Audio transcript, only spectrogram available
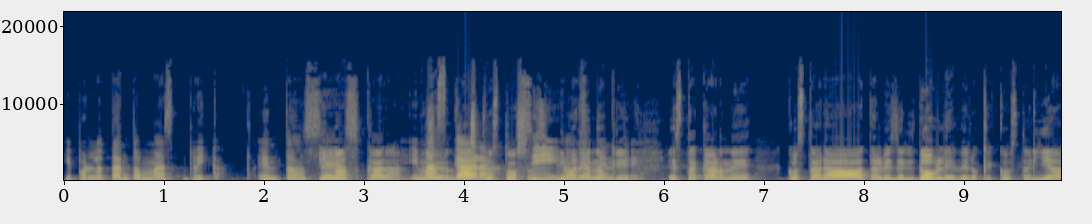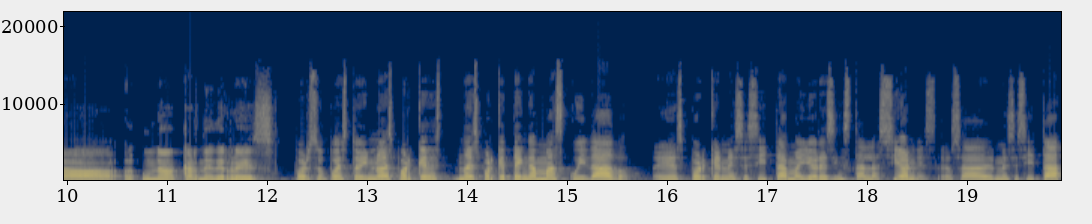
y por lo tanto más rica. Entonces. Y más cara. Y ¿no más cara. Más costosa. Sí, Me imagino que esta carne costará tal vez el doble de lo que costaría una carne de res. Por supuesto, y no es porque no es porque tenga más cuidado, es porque necesita mayores instalaciones, o sea, necesita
